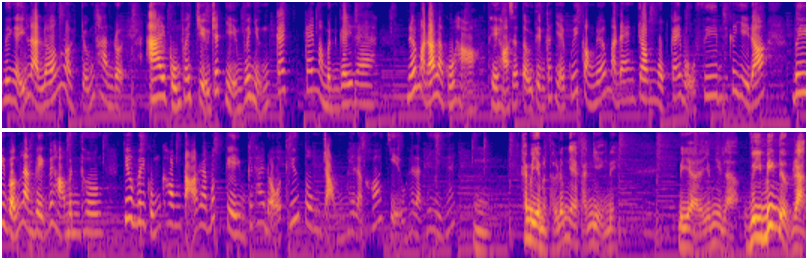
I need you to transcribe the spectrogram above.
vi nghĩ là lớn rồi trưởng thành rồi ai cũng phải chịu trách nhiệm với những cái cái mà mình gây ra. Nếu mà đó là của họ thì họ sẽ tự tìm cách giải quyết. Còn nếu mà đang trong một cái bộ phim hay cái gì đó vi vẫn làm việc với họ bình thường chứ vi cũng không tỏ ra bất kỳ một cái thái độ thiếu tôn trọng hay là khó chịu hay là cái gì hết. Ừ. Hay bây giờ mình thử đóng vai phản diện đi. Bây giờ là giống như là Vi biết được rằng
